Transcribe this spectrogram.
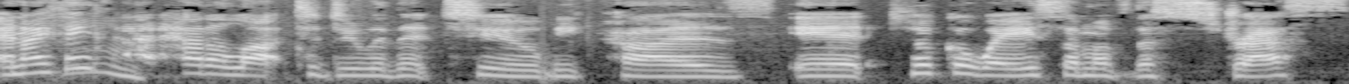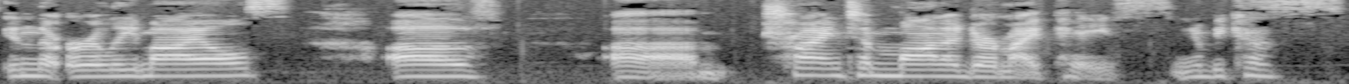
And I think mm. that had a lot to do with it too, because it took away some of the stress in the early miles of um, trying to monitor my pace, you know, because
